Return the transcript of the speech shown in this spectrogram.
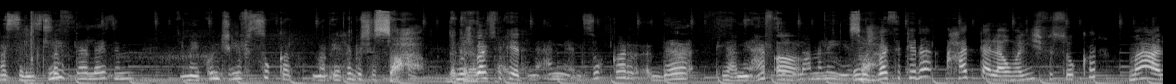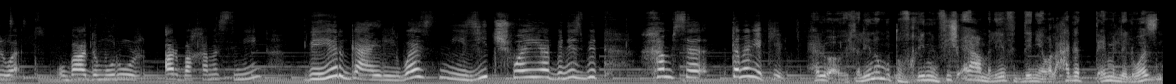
بس السليف ده لازم ما يكونش ليه في السكر ما بيحبش السكر. صح ده مش بس صحيح. كده. لأن السكر ده يعني هفسد آه. العملية ومش بس كده حتى لو ماليش في السكر مع الوقت وبعد مرور أربع خمس سنين بيرجع الوزن يزيد شوية بنسبة 5 8 كيلو. حلو قوي. خلينا متفقين إن مفيش أي عملية في الدنيا ولا حاجة تتعمل للوزن.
